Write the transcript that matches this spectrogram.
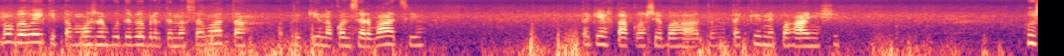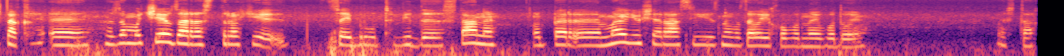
Ну, великі там можна буде вибрати на салат, а такі на консервацію. Таких також є багато, такі непоганіші. Ось так, е, замочив, зараз трохи цей бруд відстане, перемию ще раз і знову залию холодною водою. Ось так.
